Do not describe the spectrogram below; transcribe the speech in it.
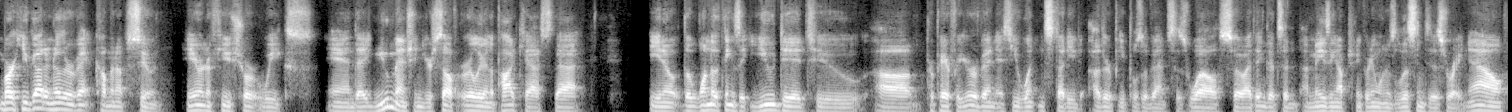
Mark, you got another event coming up soon, here in a few short weeks, and uh, you mentioned yourself earlier in the podcast that you know, the one of the things that you did to uh, prepare for your event is you went and studied other people's events as well. So I think that's an amazing opportunity for anyone who's listening to this right now.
